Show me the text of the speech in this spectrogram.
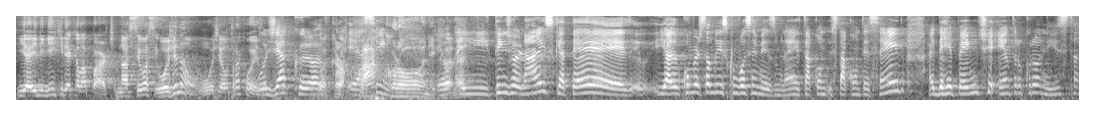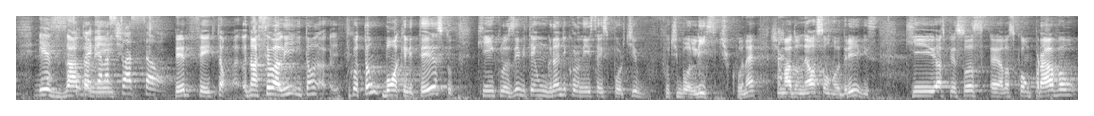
e aí ninguém queria aquela parte. Nasceu assim. Hoje não, hoje é outra coisa. Hoje é a, crônica. é assim, a crônica. É, né? E tem jornais que até. E conversando isso com você mesmo, né? Está, está acontecendo, aí de repente entra o cronista. Né? Exatamente. Sobre aquela situação. Perfeito. Então, nasceu ali, então ficou tão bom aquele texto que inclusive tem um grande cronista esportivo, futebolístico, né, chamado Nelson Rodrigues, que as pessoas elas compravam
